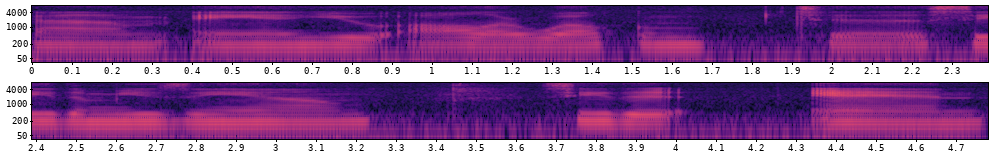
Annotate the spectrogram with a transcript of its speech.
um, and you all are welcome to see the museum, see the and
